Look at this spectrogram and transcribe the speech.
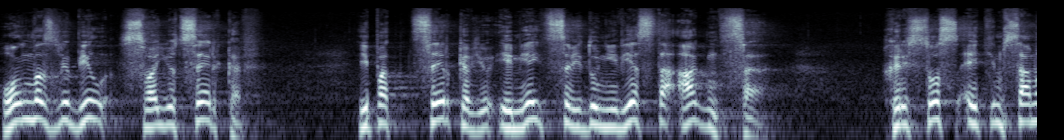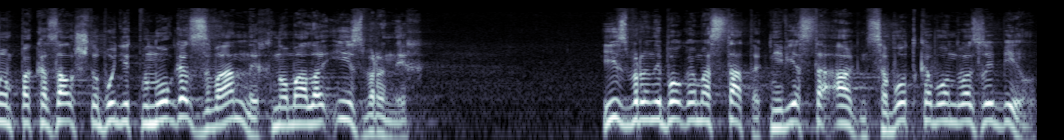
Он возлюбил свою церковь. И под церковью имеется в виду невеста Агнца. Христос этим самым показал, что будет много званных, но мало избранных. Избранный Богом остаток, невеста Агнца. Вот кого Он возлюбил.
